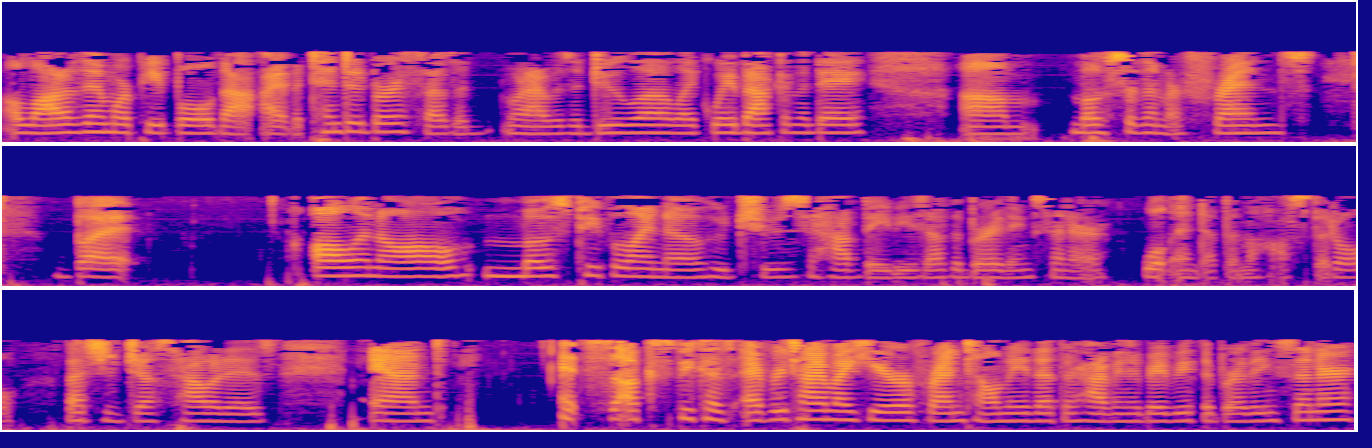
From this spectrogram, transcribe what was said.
A lot of them were people that I've attended births as a, when I was a doula, like way back in the day. Um, most of them are friends. But all in all, most people I know who choose to have babies at the birthing center will end up in the hospital. That's just how it is. And it sucks because every time I hear a friend tell me that they're having their baby at the birthing center,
